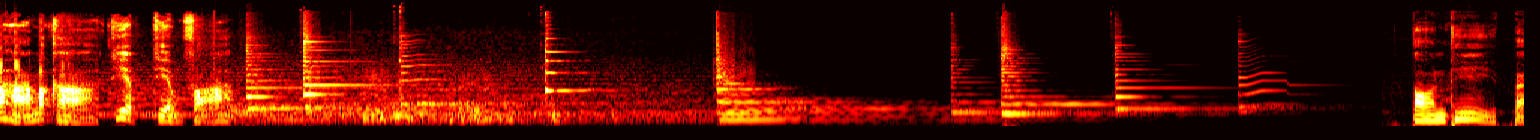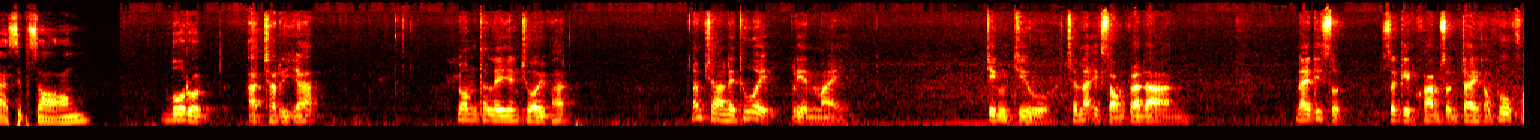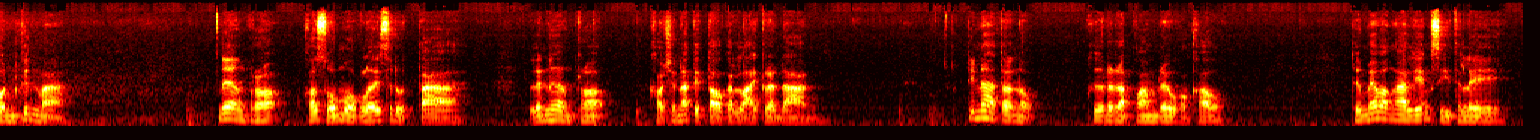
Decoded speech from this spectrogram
มหามคาเทียบเทียมฟ้า ตอนที่ 82 บุรุษอัจฉริยะ ลมทะเลยังโชยพัด น้ำชาในถ้วยเปลี่ยนใหม่ จิงจิวชนะอีกสองกระดาน ในที่สุด สะกิดความสนใจของผู้คนขึ้นมา เนื่องเพราะเขาสวมหมวกเลยสะดุดตา และเนื่องเพราะเขาชนะติดต่อกันหลายกระดาน ที่น่าตระหนกคือระดับความเร็วของเขา ถึงแม้ว่างานเลี้ยงสีทะเล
